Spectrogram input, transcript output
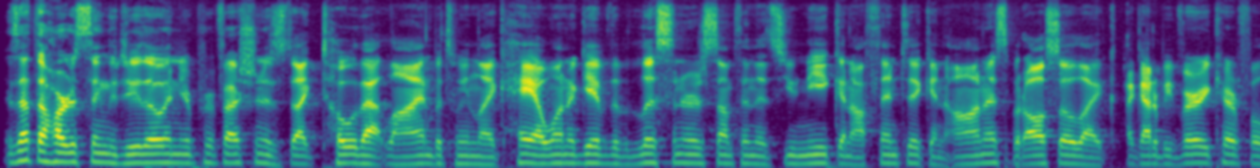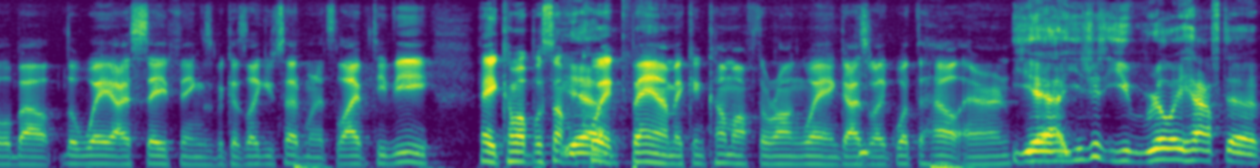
Is that the hardest thing to do though in your profession? Is like toe that line between like, hey, I want to give the listeners something that's unique and authentic and honest, but also like I got to be very careful about the way I say things because, like you said, when it's live TV, hey, come up with something Yeah. quick, bam, it can come off the wrong way, and guys are like, what the hell, Arron? Yeah, you just you really have to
